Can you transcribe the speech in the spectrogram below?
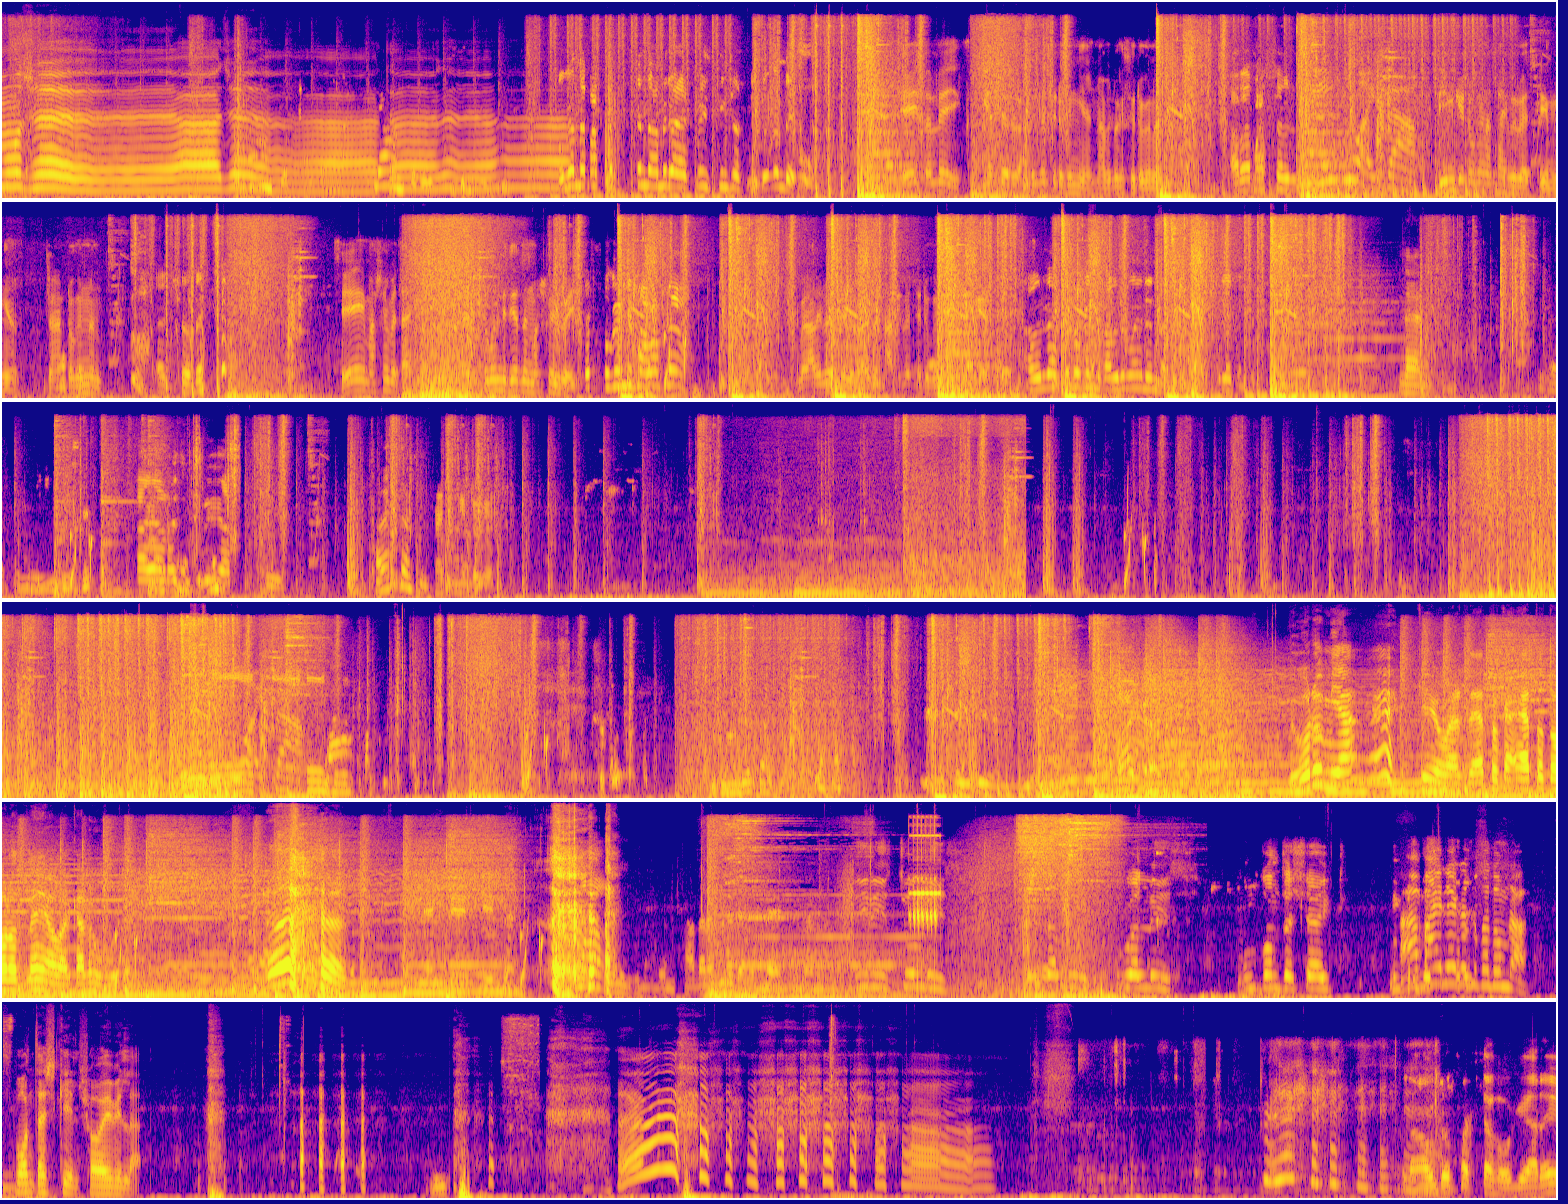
মুঝে এই তাহলে ইয়াতে আগে কাছে টোকেন নিয়ে নাবির কাছে টোকেন আছে আরে মাস্টার? তিন কে টোকেন আছে সাইবার ব্যাট মিয়া জান টোকেন নেন একশো দে এই মাসে ভাই তাই টোকেন দিয়ে দেন মাসে ভাই দোকান দি পাওয়া না এবার আবির ভাই চলে আবির আবির ভাই টোকেন আবির দোকান দে আবির মাইরেন না Ay aracı buraya attı. Araç dersin. Hadi gel gel. Ay, gracias, gracias. ধরো মিয়া কে মারছে এত এত দরদ নাই আমার কারও উপরে তিরিশ চল্লিশ চুয়াল্লিশ উনপঞ্চাশ ষাট পঞ্চাশ সবাই মিলা ऑफ़ पट्टा हो गया रे।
